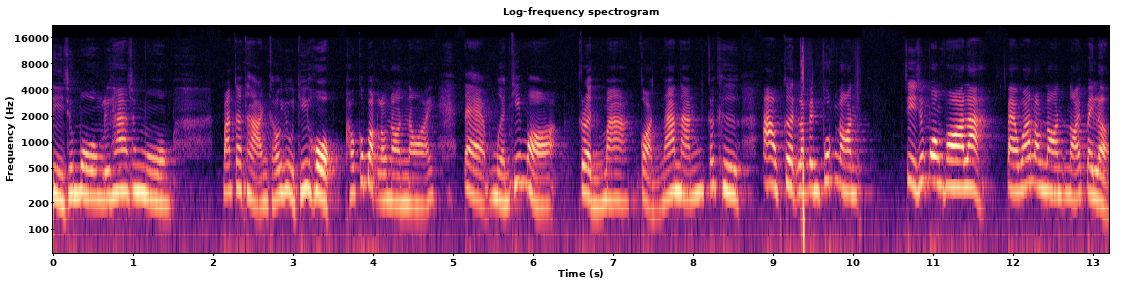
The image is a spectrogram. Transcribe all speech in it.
4 ชั่วโมงหรือ 5 ชั่วโมง มาตรฐานเขาอยู่ที่ 6 เขาก็บอกเรานอนน้อย แต่เหมือนที่หมอเกริ่นมาก่อนหน้านั้นก็คือ อ้าว เกิดเราเป็นพวกนอน 4 ชั่วโมงพอล่ะ แปลว่าเรานอนน้อยไปเหรอ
